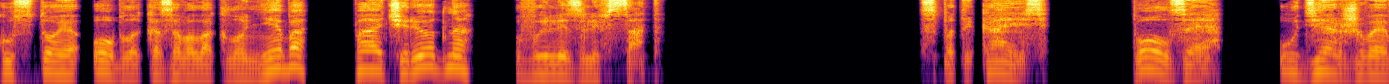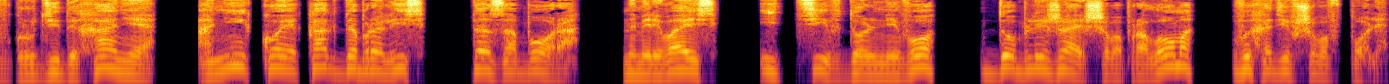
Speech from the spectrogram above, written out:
густое облако заволокло небо, поочередно вылезли в сад. Спотыкаясь, ползая, удерживая в груди дыхание, они кое-как добрались до забора, намереваясь идти вдоль него до ближайшего пролома, выходившего в поле.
